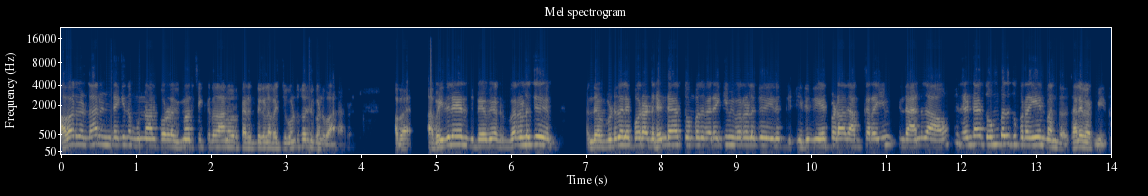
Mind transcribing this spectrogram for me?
அவர்கள் தான் இன்றைக்கு இந்த முன்னாள் போராட விமர்சிக்கிறதான ஒரு கருத்துக்களை வச்சுக்கொண்டு சொல்லிக் கொண்டு வரார்கள். அப்ப அப்ப இதுல இருந்து இவர்களுக்கு இந்த விடுதலை போராட்டம் ரெண்டாயிரத்தி ஒன்பது வரைக்கும் இவர்களுக்கு இதுக்கு இதுக்கு ஏற்படாத அக்கறையும் இந்த அனுதாபம் ரெண்டாயிரத்தி ஒன்பதுக்கு பிறகே வந்தது தலைவர் மீது?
